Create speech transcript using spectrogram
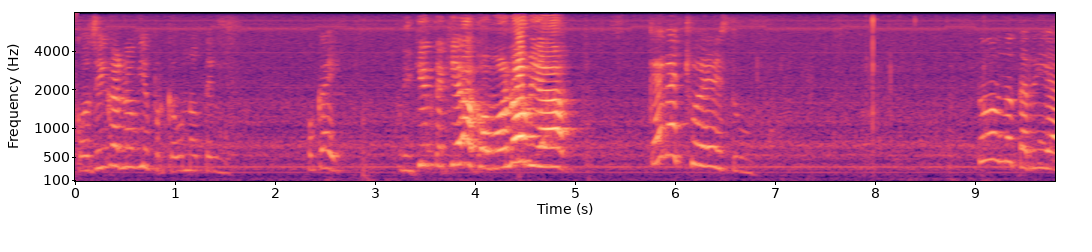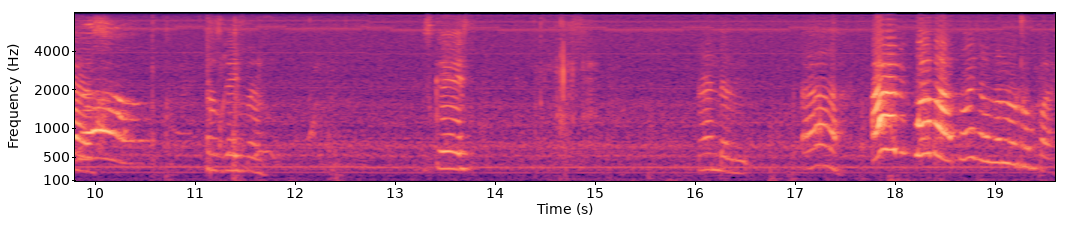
consigan novia porque aún no tengo. Ok, Ni quien te quiera como novia. ¿qué gacho eres tú? Tú no te rías. Los gamer. Es que. Ándale. Ah, ah, mi cueva. No, eso no lo rompas.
